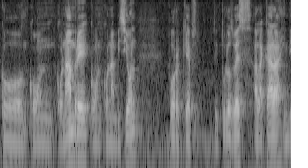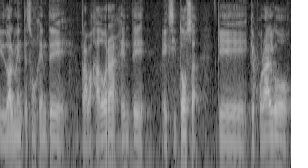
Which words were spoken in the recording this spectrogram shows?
con, con- con hambre, con, ambición, porque pues, si tú los ves a la cara individualmente son gente trabajadora, gente exitosa, que, que por algo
